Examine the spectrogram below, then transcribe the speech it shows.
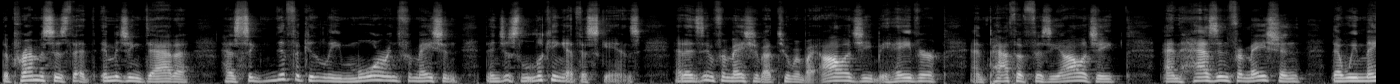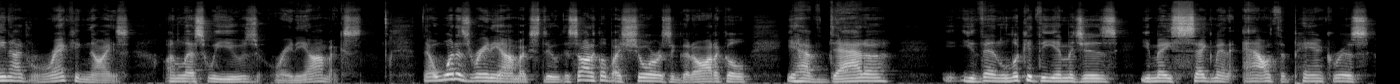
The premise is that imaging data has significantly more information than just looking at the scans. It has information about tumor biology, behavior, and pathophysiology, and has information that we may not recognize unless we use radiomics. Now, what does radiomics do? This article by Shur is a good article. You have data, you then look at the images, you may segment out the pancreas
